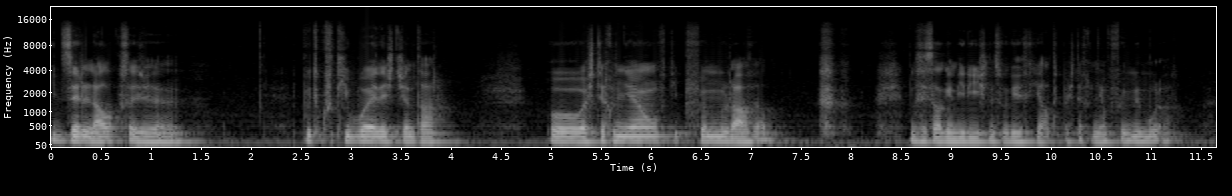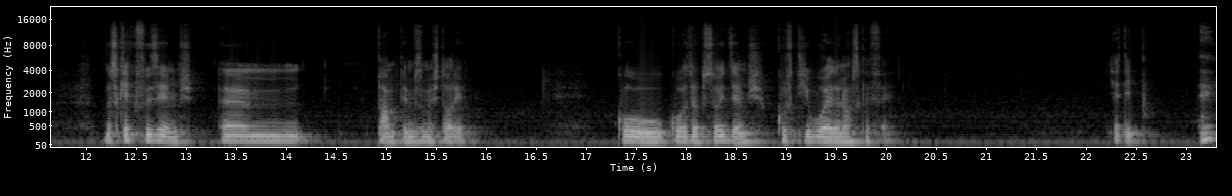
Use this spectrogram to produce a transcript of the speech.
e dizer-lhe algo, seja puto, curti bué deste jantar. Ou esta reunião, tipo, foi memorável. Não sei se alguém diria isto na sua vida real, tipo, esta reunião foi memorável. Mas o que é que fazemos? Hum, pá, metemos uma história com, com outra pessoa e dizemos curti o do nosso café. E é tipo, é?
